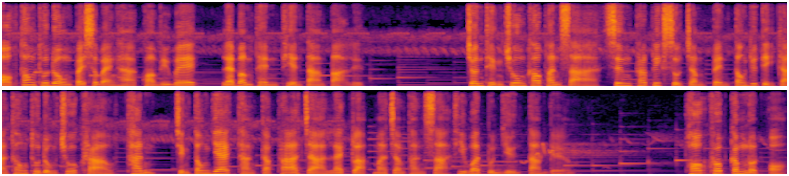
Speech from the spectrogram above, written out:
ออกท่องทุดงไปแสวงหาความวิเวกและบำเพ็ญเพียรตามป่าลึก จนถึงช่วงเข้าพรรษา ซึ่งพระภิกษุจำเป็นต้องยุติการท่องทุดงชั่วคราว ท่านจึงต้องแยกทางกับพระอาจารย์และกลับมาจำพรรษาที่วัดบุญยืนตามเดิม พอครบกำหนดออก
